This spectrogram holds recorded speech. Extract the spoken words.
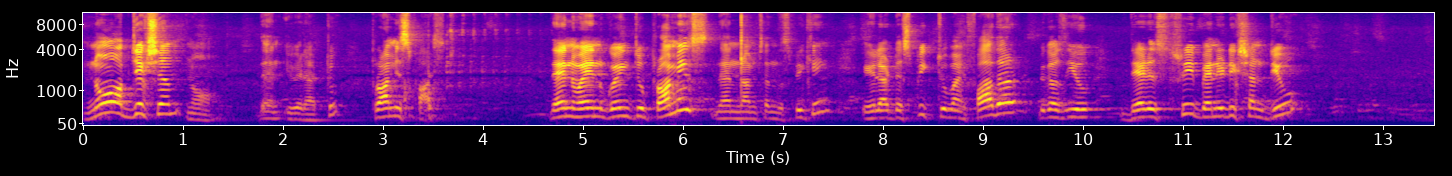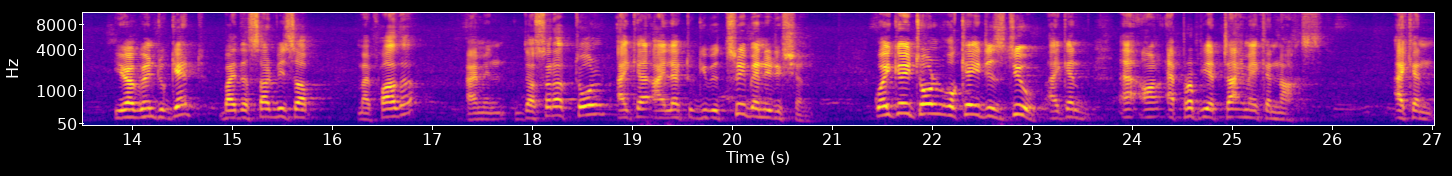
No objection? No. Then you will have to promise first. Then when going to promise, then Ramchandra speaking, you will have to speak to my father, because you there is three benediction due you are going to get by the service of my father. I mean, Dasara told, I can, I like to give you three benediction. Koikei told, okay, it is due. I can, uh, on appropriate time, I can ask. I can,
